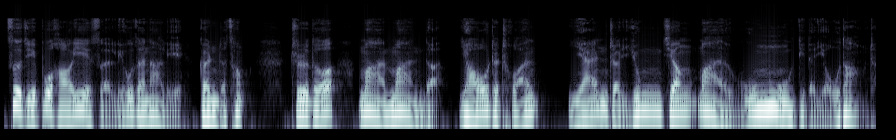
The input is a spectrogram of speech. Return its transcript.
自己不好意思留在那里跟着蹭，只得慢慢的摇着船，沿着邕江漫无目的的游荡着。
